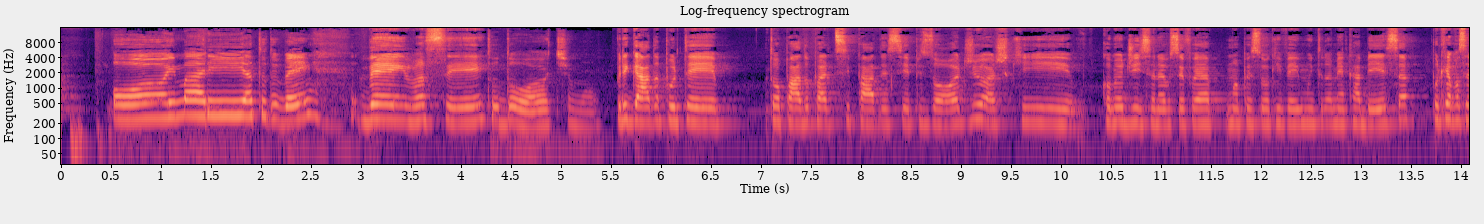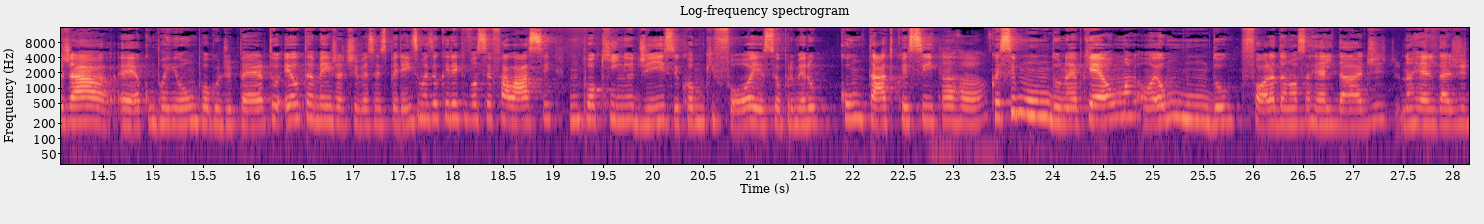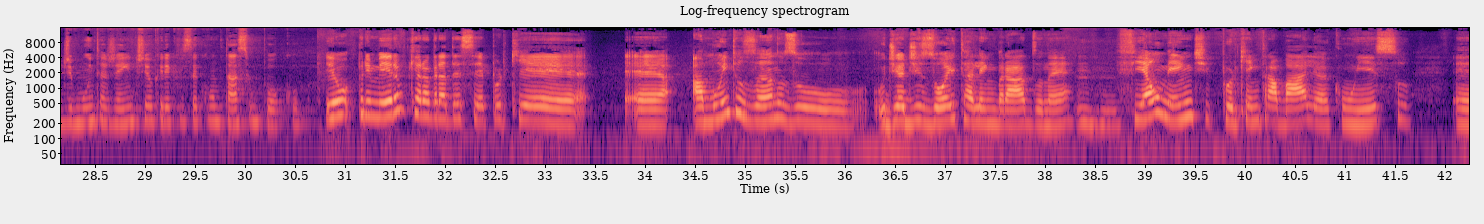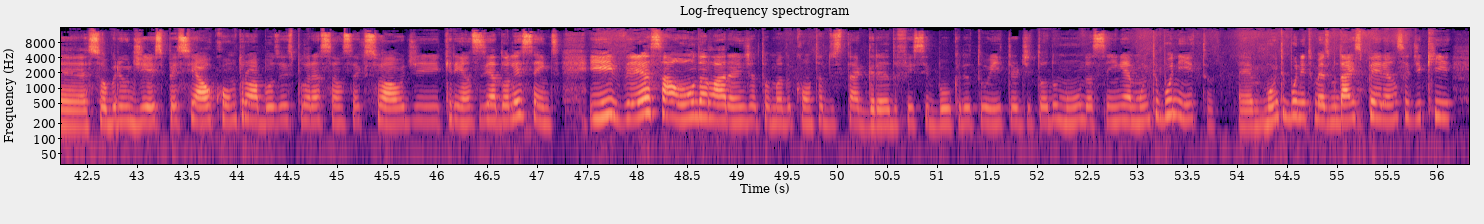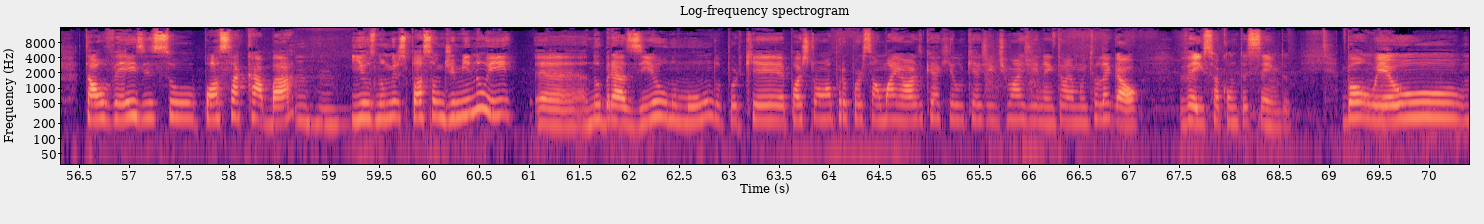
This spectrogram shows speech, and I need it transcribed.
Oi, Maria, tudo bem? Bem, você? Tudo ótimo. Obrigada por ter topado participar desse episódio. Acho que, como eu disse, né, você foi uma pessoa que veio muito na minha cabeça, porque você já é, acompanhou um pouco de perto. Eu também já tive essa experiência, mas eu queria que você falasse um pouquinho disso como que foi o seu primeiro contato com esse, uhum. com esse mundo, né? Porque é, uma, é um mundo fora da nossa realidade, na realidade de muita gente. Eu queria que você contasse um pouco. Eu primeiro quero agradecer porque é, há muitos anos o, o dia 18 é lembrado, né? Uhum. Fielmente por quem trabalha com isso. É, sobre um dia especial contra o abuso e a exploração sexual de crianças e adolescentes. E ver essa onda laranja tomando conta do Instagram, do Facebook, do Twitter, de todo mundo, assim, é muito bonito. É muito bonito mesmo. Dá a esperança de que talvez isso possa acabar uhum. e os números possam diminuir é, no Brasil, no mundo, porque pode tomar uma proporção maior do que aquilo que a gente imagina. Então é muito legal ver isso acontecendo. Bom, eu,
